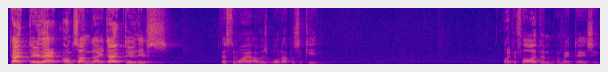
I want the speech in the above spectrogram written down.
Don't do that on Sunday. Don't do this. That's the way I was brought up as a kid. I defied them and went dancing.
